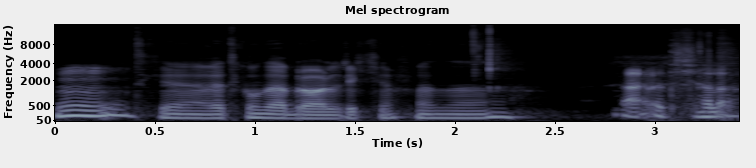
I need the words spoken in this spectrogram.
mm, Jeg vet ikke om det er bra eller ikke, men uh... Nei, jeg vet ikke heller.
